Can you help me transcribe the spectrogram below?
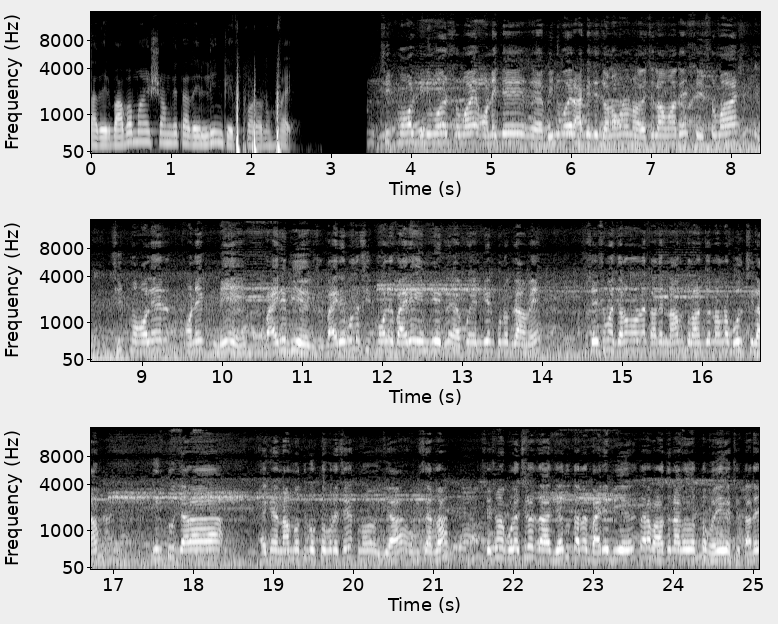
তাদের বাবা মায়ের সঙ্গে তাদের লিঙ্কেজ করানো হয়। ছিটমহল বিনিময়ের সময় অনেকে বিনিময়ের আগে যে জনগণনা হয়েছিল আমাদের, সেই সময় ছিটমহলের অনেক মেয়ে বাইরে বিয়ে হয়ে গেছিল। বাইরে বলতে ছিটমহলের বাইরে ইন্ডিয়ান ইন্ডিয়ান কোনো গ্রামে। সেই সময় জনগণের তাদের নাম তোলার জন্য আমরা বলছিলাম। কিন্তু যারা এখানে নাম নথিভুক্ত করেছে, কোনো ইয়া অফিসাররা সেই সময় বলেছিল যেহেতু তারা বাইরে বিয়ে হয়েছে তারা ভারতের নাগরিকত্ব হয়ে গেছে, তাদের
